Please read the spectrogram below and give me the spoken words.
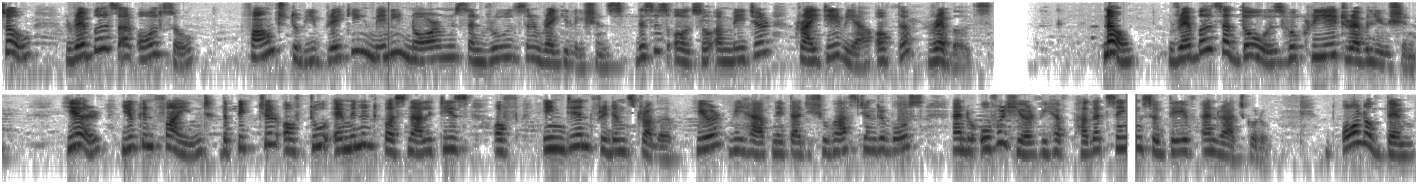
So rebels are also found to be breaking many norms and rules and regulations. This is also a major criteria of the rebels. Now, rebels are those who create revolution. Here you can find the picture of two eminent personalities of Indian freedom struggle. Here we have Netaji Subhash Chandra Bose and over here we have Bhagat Singh, Sukhdev and Rajguru. All of them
